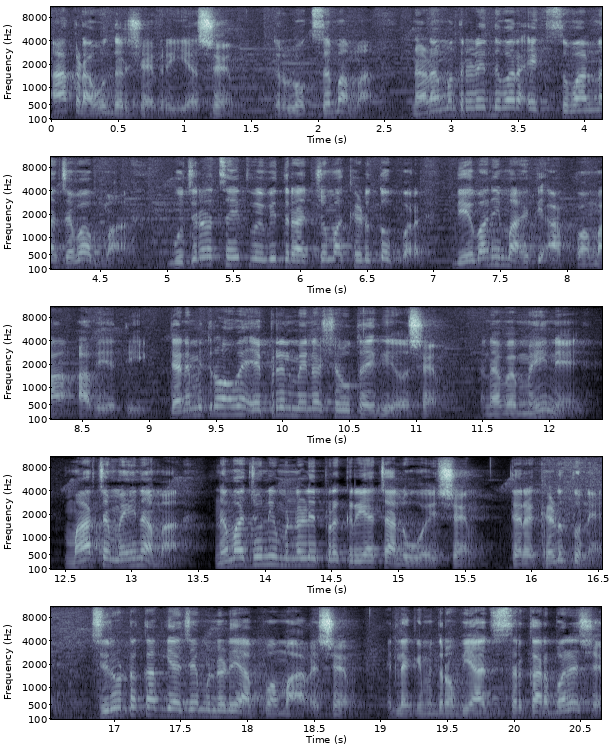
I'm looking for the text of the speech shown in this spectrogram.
આંકડાઓ દર્શાવી રહ્યા છે. મિત્રો, લોકસભામાં નાણાં મંત્રાલય દ્વારા એક સવાલના જવાબમાં ગુજરાત સહિત વિવિધ રાજ્યોમાં ખેડૂતો પર દેવાની માહિતી આપવામાં આવી હતી. ત્યારે મિત્રો, હવે એપ્રિલ મહિનો શરૂ થઈ ગયો છે. અને હવે મહિને, માર્ચ મહિનામાં નવા જૂની મંડળી પ્રક્રિયા ચાલુ હોય છે. ત્યારે ખેડૂતોને ઝીરો ટકા વ્યાજે મંડળી આપવામાં આવે છે. એટલે કે મિત્રો, વ્યાજ સરકાર ભરે છે.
